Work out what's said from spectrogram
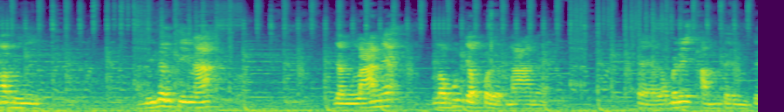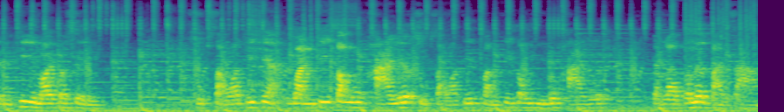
ก็มี นนี้เรื่องจริงนะ อย่างร้านเนี้ยเราเพิ่งจะเปิดมาเนี่ย แต่เราไม่ได้ทำเต็มเต็มที่ร้อยเปอร์เซ็นต์สุกเสาร์อาทิตย์เนี่ยวันที่ต้องลูกค้าเยอะสุกเสาร์อาทิตย์วันที่ต้องมีลูกค้าเยอะ แต่เราก็เลิกบ่ายสาม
